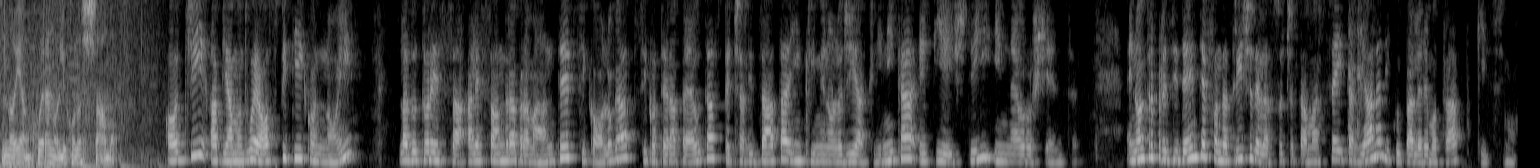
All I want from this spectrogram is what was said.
noi ancora non li conosciamo. Oggi abbiamo due ospiti con noi, la dottoressa Alessandra Bramante, psicologa, psicoterapeuta specializzata in criminologia clinica e PhD in neuroscienze. È inoltre presidente e fondatrice della Società Marseille Italiana, di cui parleremo tra pochissimo.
